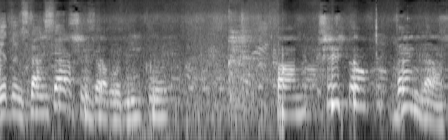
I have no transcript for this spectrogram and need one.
jeden z najstarszych zawodników, pan Krzysztof Węglarz.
